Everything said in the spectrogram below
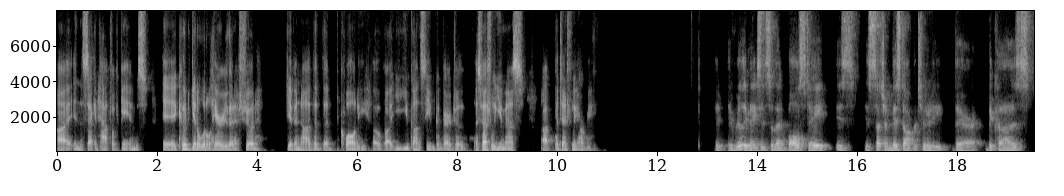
uh, in the second half of games, it, it, could get a little hairier than it should, given uh, the the quality of uh, UConn's team compared to especially UMass, uh, potentially Army. It, it really makes it so that Ball State is is such a missed opportunity there because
